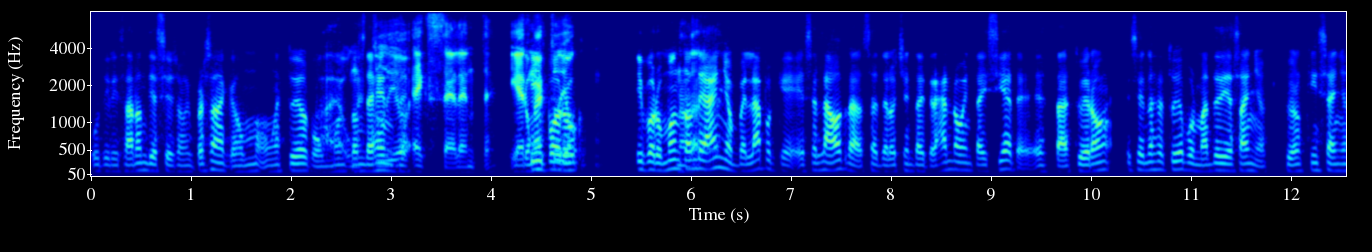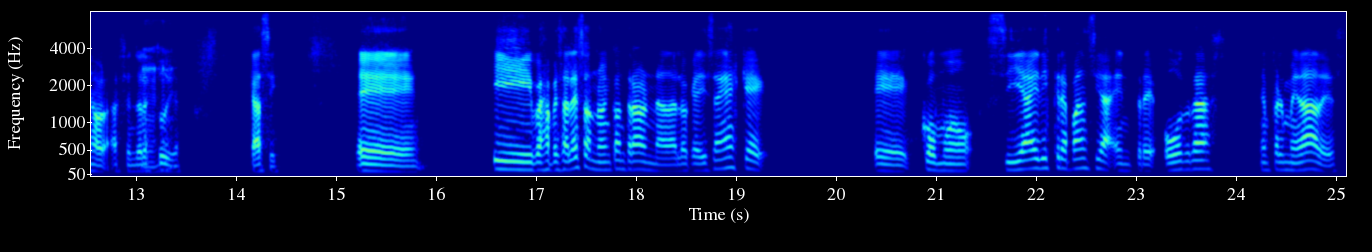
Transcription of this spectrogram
utilizaron 18 mil personas, que es un, estudio con un ah, montón de gente. Un estudio excelente. Y era un estudio... y por un montón de años, ¿verdad? Porque esa es la otra, o sea, del 83 al 97. Está, estuvieron haciendo ese estudio por más de 10 años. Estuvieron 15 años haciendo el estudio, casi. Eh, y pues a pesar de eso, no encontraron nada. Lo que dicen es que eh, como si hay discrepancia entre otras enfermedades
